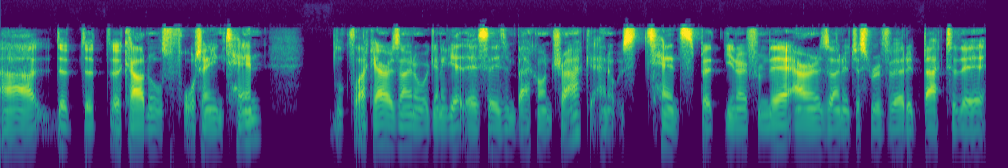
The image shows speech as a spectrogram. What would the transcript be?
uh, the, the, the Cardinals 14-10 looked like Arizona were going to get their season back on track, and it was tense. But you know, from there, Arizona just reverted back to their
